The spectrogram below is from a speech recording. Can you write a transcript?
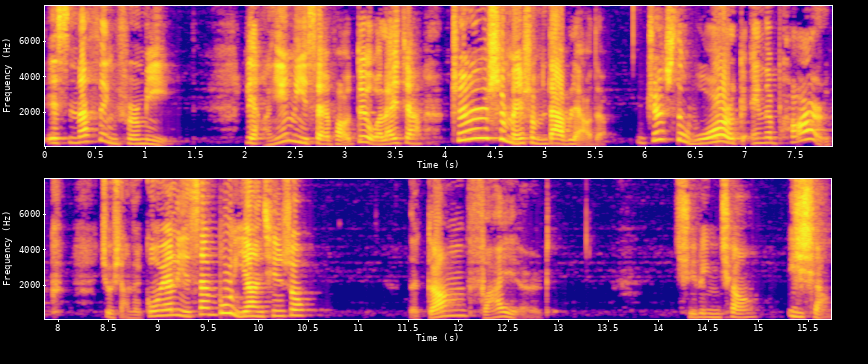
is nothing for me. 两英里赛跑对我来讲真是没什么大不了的。Just walk in the park，就像在公园里散步一样轻松。The gun fired. 麒麟枪一响，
